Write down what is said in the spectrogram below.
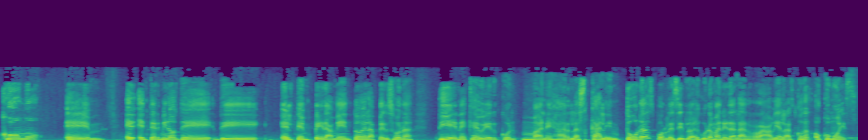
¿cómo, eh, en, en términos de, de el temperamento de la persona, tiene que ver con manejar las calenturas, por decirlo de alguna manera, la rabia, las cosas, o cómo es?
